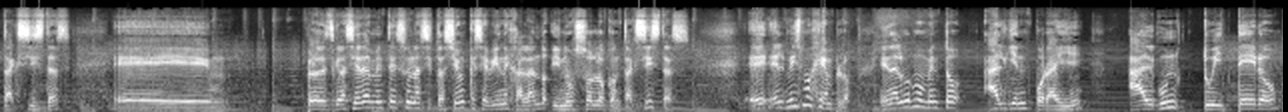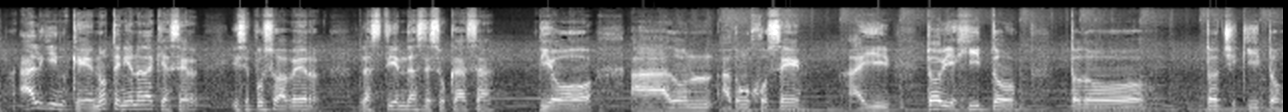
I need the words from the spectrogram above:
taxistas, eh, pero desgraciadamente es una situación que se viene jalando y no solo con taxistas. Eh, el mismo ejemplo, en algún momento alguien por ahí, algún tuitero, alguien que no tenía nada que hacer y se puso a ver las tiendas de su casa vio a don, a don José ahí todo viejito, todo, todo chiquito,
